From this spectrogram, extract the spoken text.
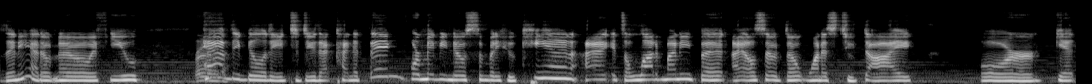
Zeni, I don't know if you have the ability to do that kind of thing, or maybe know somebody who can. I, it's a lot of money, but I also don't want us to die or get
